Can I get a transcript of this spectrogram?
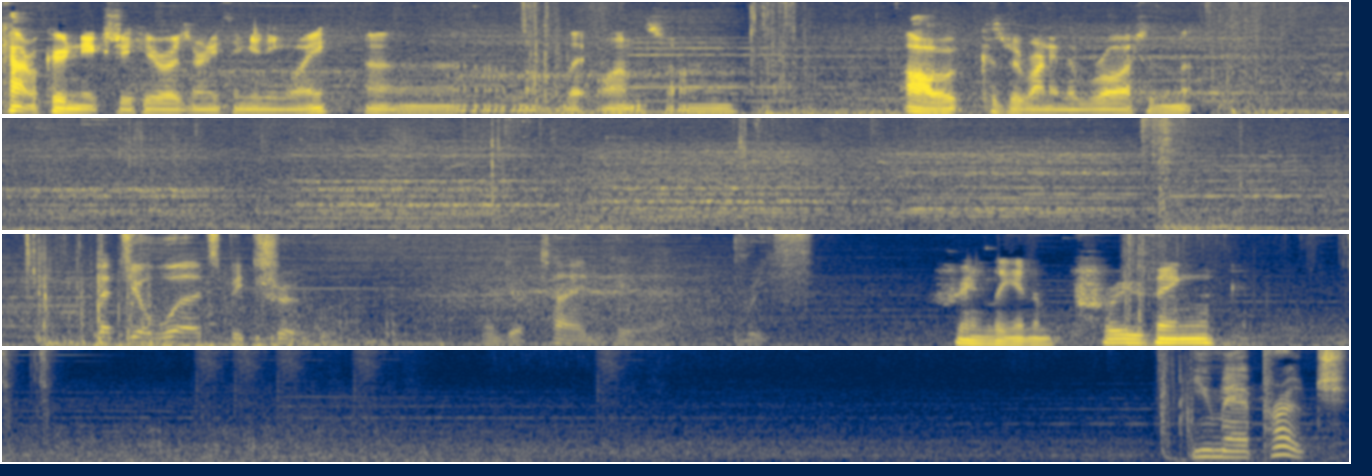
Can't recruit any extra heroes or anything anyway. Uh, not that one, so... Oh, because we're running the right, isn't it? Let your words be true, and your time here brief. Friendly and improving. You may approach.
